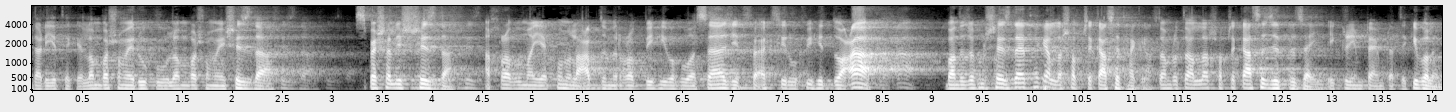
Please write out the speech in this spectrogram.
দাঁড়িয়ে থেকে। লম্বা সময় রুকু, লম্বা সময় সেজদা স্পেশালিস্ট সেজদা। আখরাবু মা ইয়াকুনুল আবদু মির রাব্বিহি ওয়া হুয়া সাজিদ ফাআকসিরু ফিহি দুআ। বান্দা যখন সেজদায় থাকে, আল্লাহ সবচেয়ে কাছে থাকে। তো আমরা তো আল্লাহর সবচেয়ে কাছে যেতে চাই এই ক্রিম টাইমটাতে কি বলেন?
